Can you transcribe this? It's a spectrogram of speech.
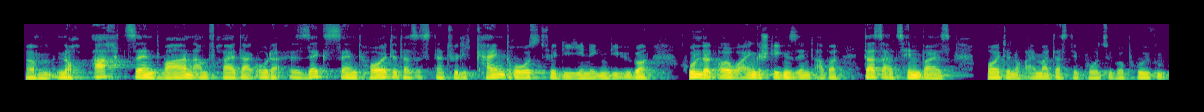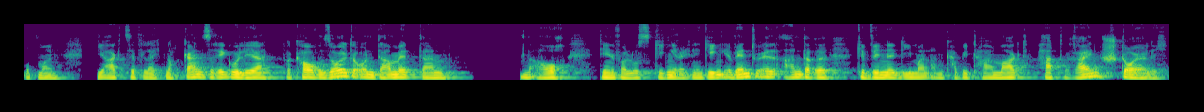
ähm, noch 8 Cent waren am Freitag oder 6 Cent heute, das ist natürlich kein Trost für diejenigen, die über 100 Euro eingestiegen sind. Aber das als Hinweis, heute noch einmal das Depot zu überprüfen, ob man die Aktie vielleicht noch ganz regulär verkaufen sollte und damit dann auch den Verlust gegenrechnen, gegen eventuell andere Gewinne, die man am Kapitalmarkt hat, rein steuerlich.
